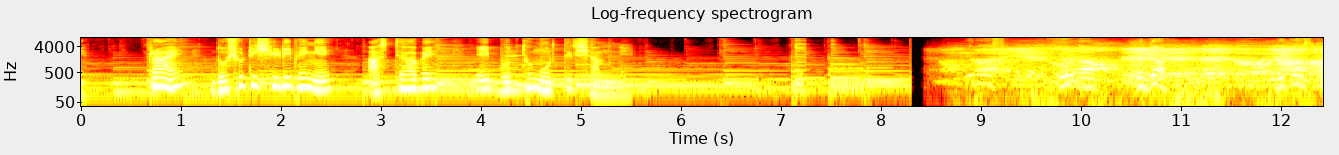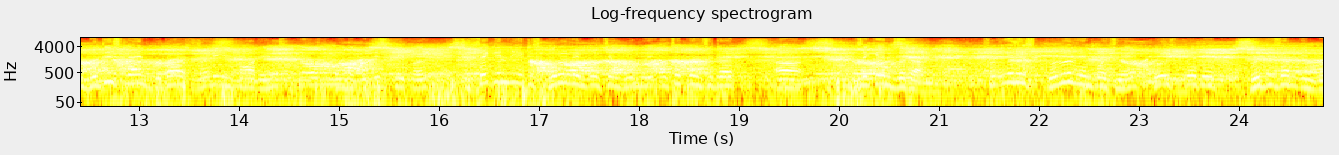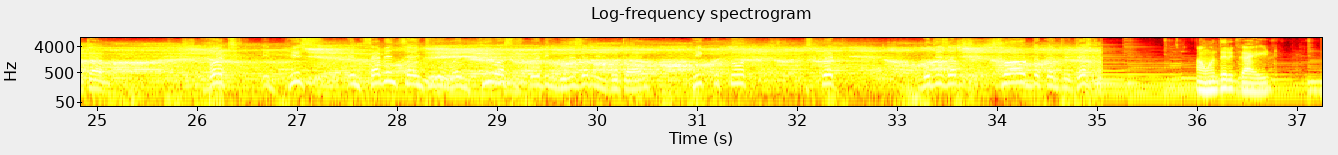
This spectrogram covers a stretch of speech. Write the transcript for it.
প্রায় দুশোটি সিঁড়ি ভেঙে আসতে হবে এই বুদ্ধ মূর্তির সামনে Guru- uh. Because in Buddhist land, Buddha is really important for the Buddhist people. And secondly, it is Guru Rinpoche, whom we also consider uh, second Buddha. So here is Guru Rinpoche, who spread Buddhism in Bhutan. But in his in 7th century, when he was spreading Buddhism in Bhutan, he could not spread Buddhism throughout the country. Just আমাদের guide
